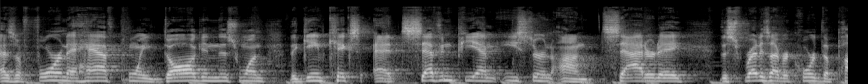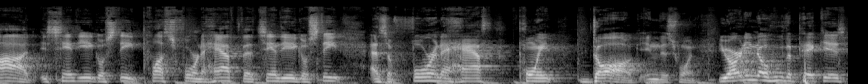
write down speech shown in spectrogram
as a four and a half point dog in this one. The game kicks at 7 p.m. Eastern on Saturday. The spread as I record the pod is San Diego State plus four and a half. That San Diego State as a four and a half point dog in this one. You already know who the pick is,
